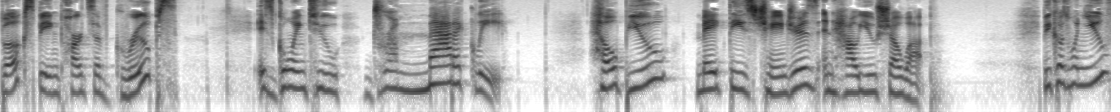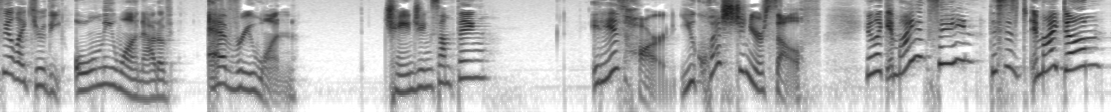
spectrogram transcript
books being parts of groups is going to dramatically help you make these changes in how you show up. Because when you feel like you're the only one out of everyone changing something, it is hard. You question yourself. You're like, am I insane? This is, am I dumb?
